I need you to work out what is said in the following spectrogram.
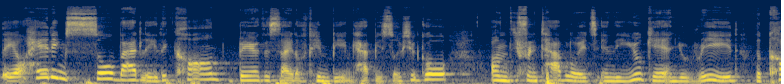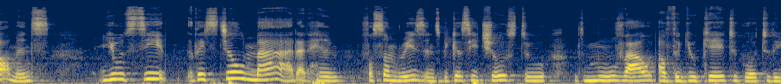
they are hating so badly. They can't bear the sight of him being happy. So if you go on different tabloids in the uk and you read the comments you would see they're still mad at him for some reasons because he chose to move out of the UK to go to the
